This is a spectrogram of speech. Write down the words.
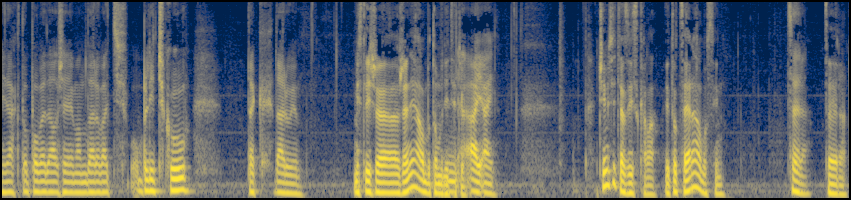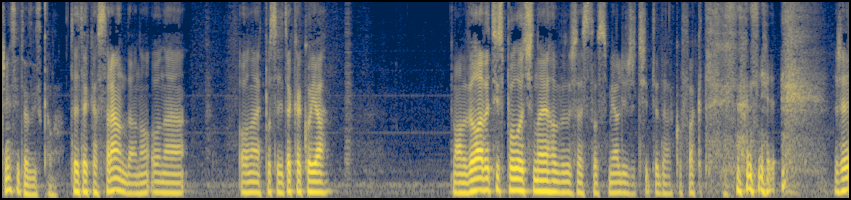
inak to povedal, že mám darovať obličku, tak darujem. Myslíš že žene alebo tomu dieťaťu? Aj, aj. Čím si ťa získala? Je to dcera alebo syn? Dcera. Dcera. Čím si ťa získala? To je taká sranda, no. Ona, ona je v podstate tak ako ja. Máme veľa vecí spoločného, pretože sa s to smiali, že či teda ako fakt nie. Že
